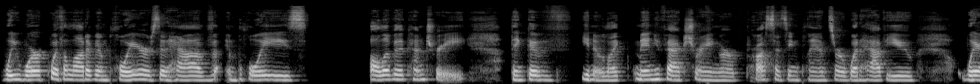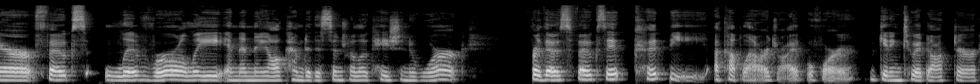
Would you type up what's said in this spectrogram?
We work with a lot of employers that have employees all over the country. Think of, you know, like manufacturing or processing plants or what have you, where folks live rurally and then they all come to the central location to work. For those folks, it could be a couple hour drive before getting to a doctor.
